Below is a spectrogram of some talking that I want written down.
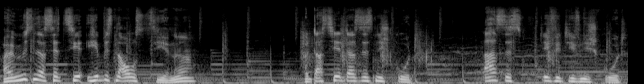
Aber wir müssen das jetzt hier, hier ein bisschen ausziehen, ne? Und das hier, das ist nicht gut. Das ist definitiv nicht gut.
